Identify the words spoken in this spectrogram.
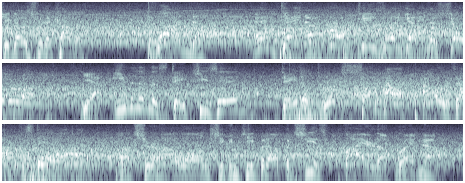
She goes for the cover. One! And Dana Brooke easily getting the shoulder up. Yeah, even in the state she's in, Dana Brooks somehow powers out to stay alive. Not sure how long she can keep it up, but she is fired up right now.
